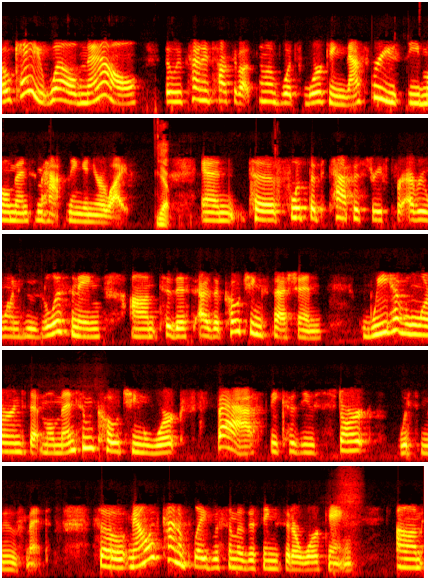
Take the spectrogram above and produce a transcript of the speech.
Okay, well, now that we've kind of talked about some of what's working, that's where you see momentum happening in your life. Yep. And to flip the tapestry for everyone who's listening um, to this as a coaching session, we have learned that momentum coaching works fast because you start with movement. So now we've kind of played with some of the things that are working. Um,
